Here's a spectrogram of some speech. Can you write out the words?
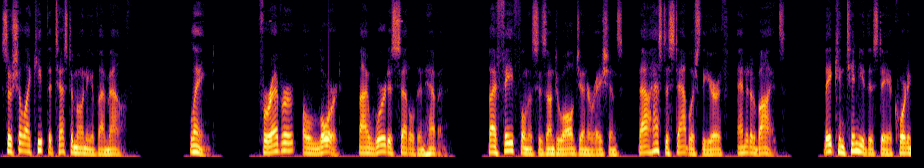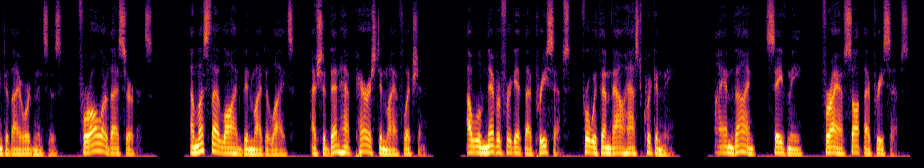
so shall I keep the testimony of thy mouth. Lamed. Forever, O Lord, thy word is settled in heaven. Thy faithfulness is unto all generations, thou hast established the earth, and it abides. They continue this day according to thy ordinances, for all are thy servants. Unless thy law had been my delights, I should then have perished in my affliction. I will never forget thy precepts, for with them thou hast quickened me. I am thine, save me, for I have sought thy precepts.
